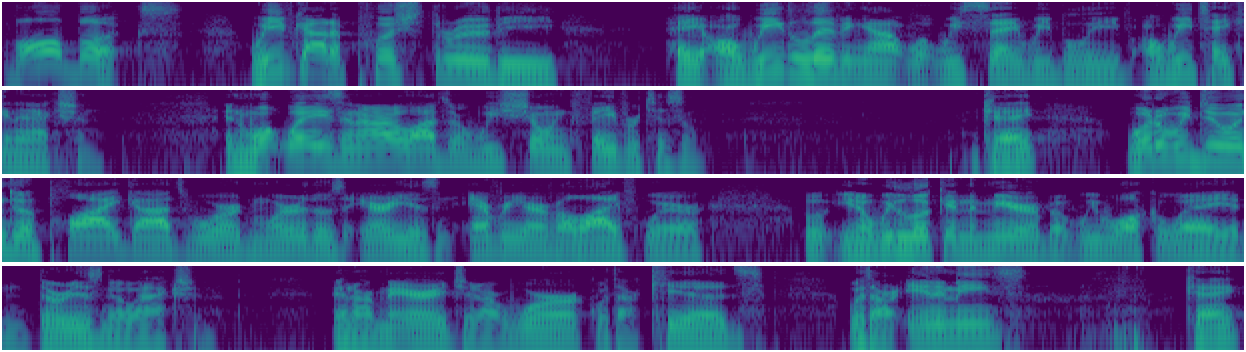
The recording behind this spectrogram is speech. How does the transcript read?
Of all books, we've got to push through the hey, are we living out what we say we believe? Are we taking action? In what ways in our lives are we showing favoritism? Okay? What are we doing to apply God's word? And what are those areas in every area of our life where, you know, we look in the mirror, but we walk away and there is no action? in our marriage, in our work, with our kids, with our enemies. Okay?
